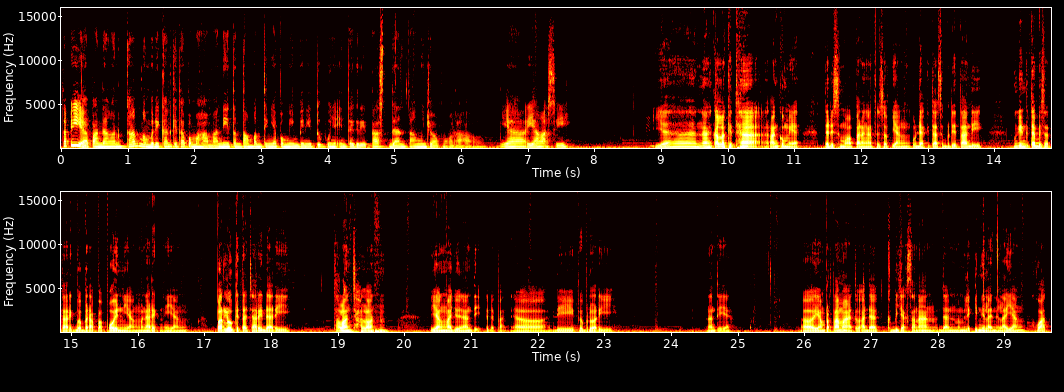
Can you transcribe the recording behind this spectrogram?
Tapi ya, pandangan Kant memberikan kita pemahaman nih tentang pentingnya pemimpin itu punya integritas dan tanggung jawab moral. Ya, ya nggak sih? Ya, nah kalau kita rangkum ya, dari semua pandangan filsuf yang udah kita sebutin tadi, mungkin kita bisa tarik beberapa poin yang menarik nih, yang perlu kita cari dari calon-calon yang maju nanti ke depan uh, di Februari nanti ya. Uh, yang pertama itu ada kebijaksanaan dan memiliki nilai-nilai yang kuat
